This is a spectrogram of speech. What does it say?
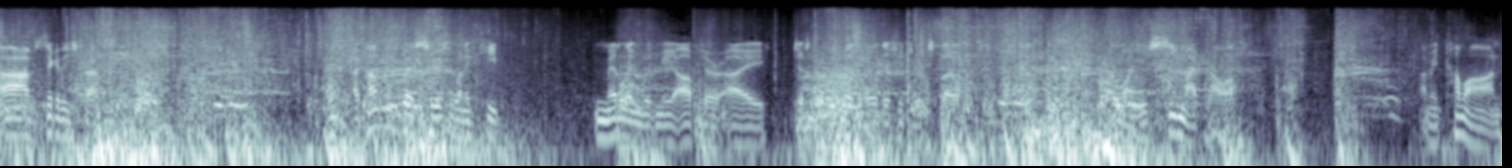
Ah, I'm sick of these traps. I can't believe you guys seriously want to keep meddling with me after I just cause all this shit to explode. Come on, you see my power. I mean, come on.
